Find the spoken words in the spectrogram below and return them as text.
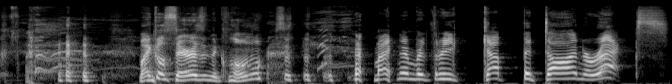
three? Michael Cera's in the Clone Wars? My number three, Capitan Rex.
